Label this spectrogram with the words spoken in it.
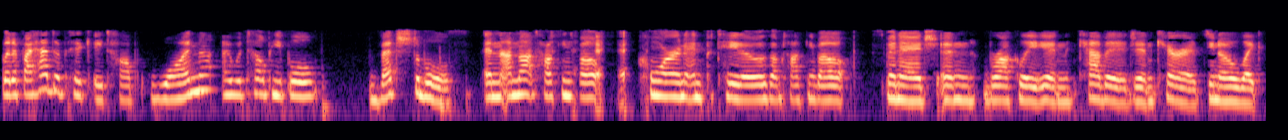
But if I had to pick a top one, I would tell people vegetables. And I'm not talking about corn and potatoes. I'm talking about spinach and broccoli and cabbage and carrots, you know, like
